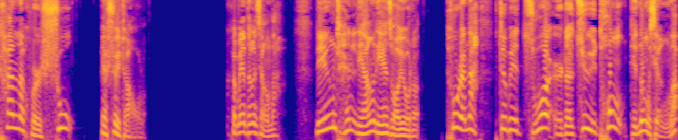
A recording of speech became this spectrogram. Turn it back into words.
看了会儿书，便睡着了。可没曾想的，凌晨两点左右的，突然呢，就被左耳的剧痛给弄醒了。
